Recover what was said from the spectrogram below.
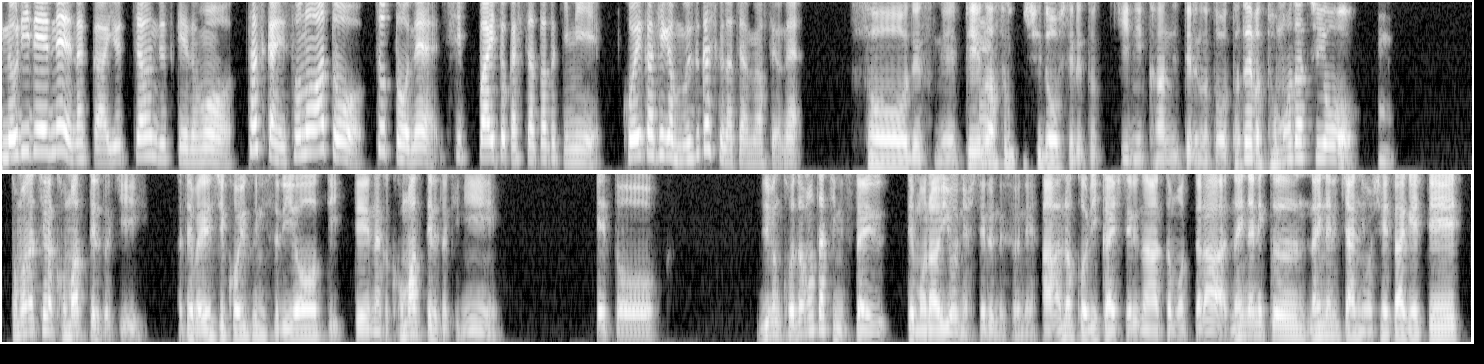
ノリでね、なんか言っちゃうんですけれども、確かにその後、ちょっとね、失敗とかしちゃった時に、声かけが難しくなっちゃいますよね。そうですね。っていうのはすごく指導してるときに感じてるのと、例えば友達をうん、友達が困ってるとき、例えば練習こういうふうにするよって言って、なんか困ってるときに、えっと、自分子供たちに伝えてもらうようにはしてるんですよね。あ、あの子理解してるなと思ったら、何々くん、何々ちゃんに教えてあげてっ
